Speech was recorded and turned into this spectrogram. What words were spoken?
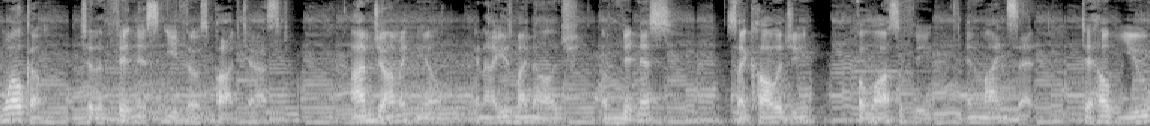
Welcome to the Fitness Ethos Podcast. I'm Jon McNeil, and I use my knowledge of fitness, psychology, philosophy, and mindset to help you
